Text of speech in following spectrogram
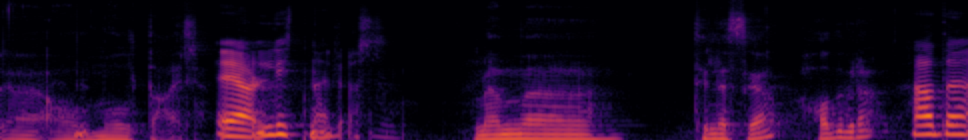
eh, avmålt der. ja litt nervøs. Men eh, til neste gang, ha det bra. Ha det.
